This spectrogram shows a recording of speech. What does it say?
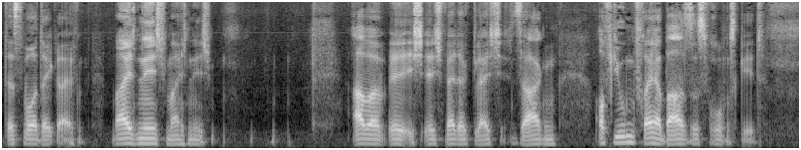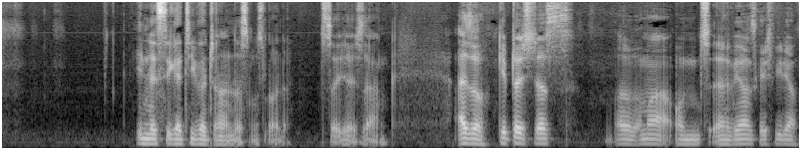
das Wort ergreifen. Mach ich nicht, mach ich nicht. Aber äh, ich, ich werde gleich sagen, auf jugendfreier Basis, worum es geht investigativer Journalismus, Leute. Was soll ich euch sagen? Also, gebt euch das, was auch immer, und äh, wir hören uns gleich wieder.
